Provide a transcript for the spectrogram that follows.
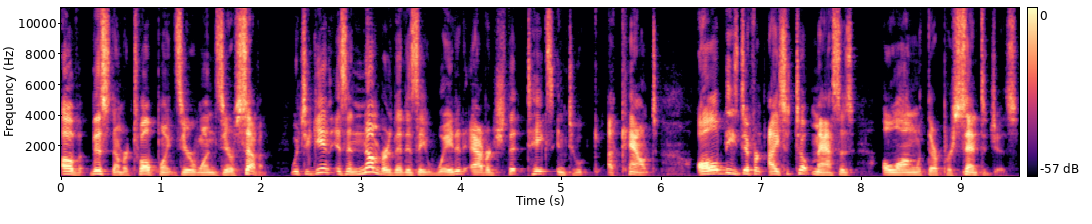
of this number, 12.0107, which again is a number that is a weighted average that takes into account all of these different isotope masses along with their percentages.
